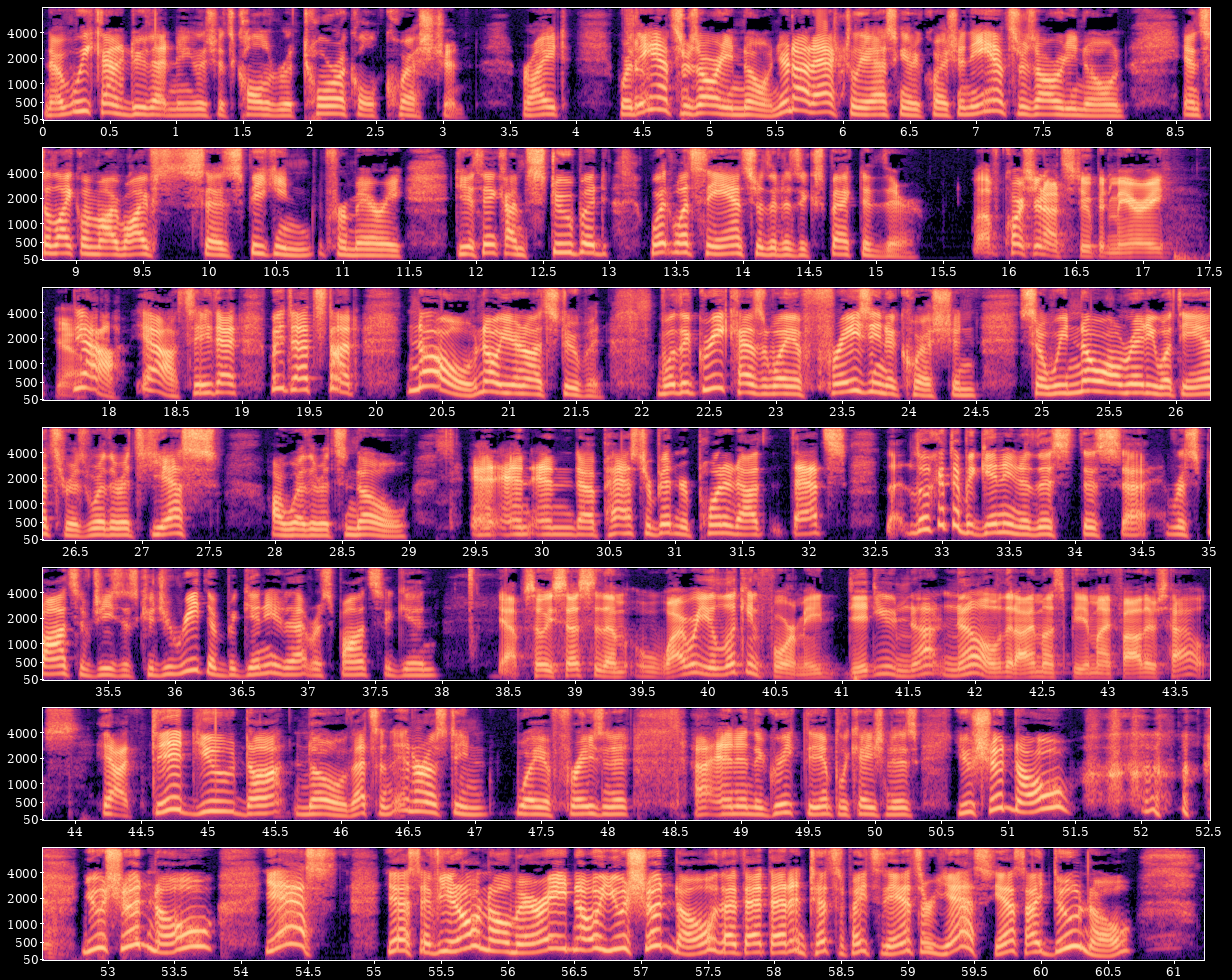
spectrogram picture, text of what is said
Now we kind of do that in English. It's called a rhetorical question, right? Where the answer is already known. You're not actually asking a question. The answer is already known. And so, like when my wife says, speaking for Mary, "Do you think I'm stupid?" What what's the answer that is expected there? Well, of course you're not stupid, Mary. Yeah. Yeah, yeah. See that? But that's not. No, no, you're not stupid. Well, the Greek has a way of phrasing a question, so we know already what the answer is, whether it's yes or whether it's no. And and and uh, Pastor Bittner pointed out that's look at the beginning of this this uh, response of Jesus. Could you read the beginning of that response again? Yeah. So he says to them, Why were you looking for me? Did you not know that I must be in my father's house? Yeah, did you not know? That's an interesting way of phrasing it. Uh, and in the Greek, the implication is you should know. you should know. Yes, yes. If you don't know, Mary, no, you should know. That that that anticipates the answer. Yes, yes, I do know.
